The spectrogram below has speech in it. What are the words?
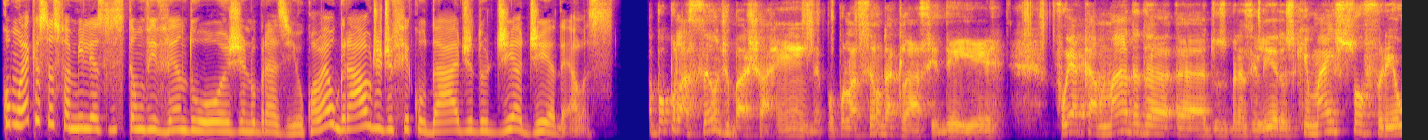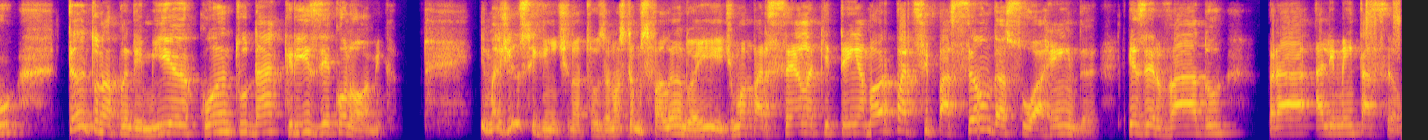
Como é que essas famílias estão vivendo hoje no Brasil? Qual é o grau de dificuldade do dia a dia delas? A população de baixa renda, a população da classe D e E, foi a camada da, uh, dos brasileiros que mais sofreu tanto na pandemia quanto na crise econômica. Imagina o seguinte, Natuza, nós estamos falando aí de uma parcela que tem a maior participação da sua renda reservado para alimentação.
